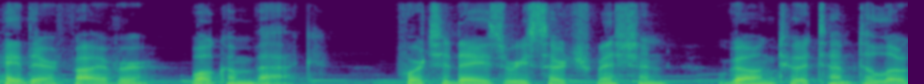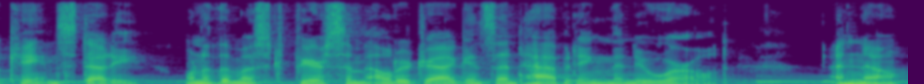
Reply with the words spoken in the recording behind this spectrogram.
Hey there, Fiver. Welcome back. For today's research mission, we're going to attempt to locate and study one of the most fearsome elder dragons inhabiting the New World. And no,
